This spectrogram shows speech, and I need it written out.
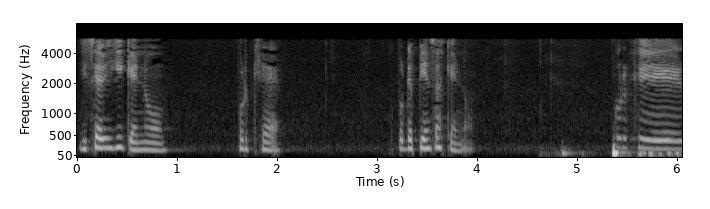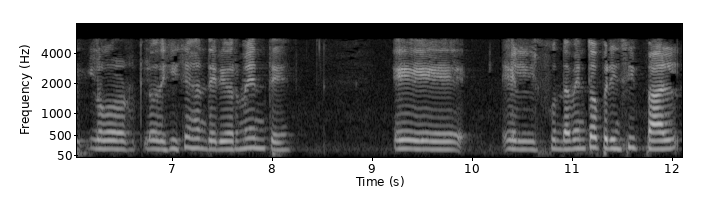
Dice Vicky que no. ¿Por qué? ¿Por qué piensas que no? Porque lo, dijiste anteriormente, eh, el fundamento principal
